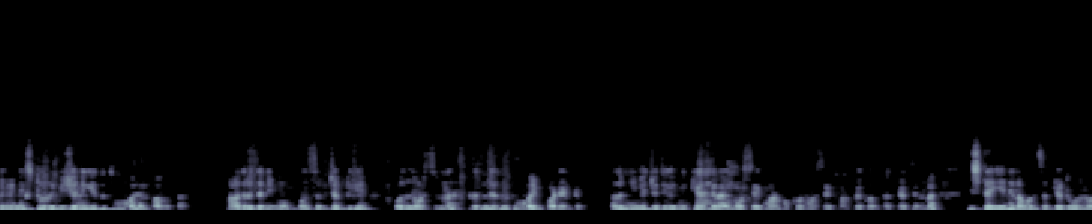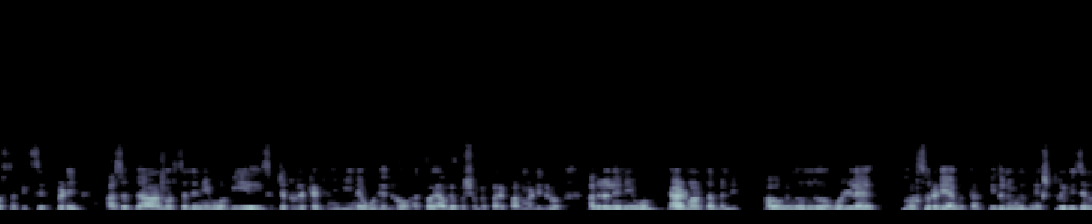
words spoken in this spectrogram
ನಿಮಗೆ ನೆಕ್ಸ್ಟ್ ರಿವಿಷನ್ಗೆ ಇದು ತುಂಬಾ ಹೆಲ್ಪ್ ಆಗುತ್ತೆ? ಆದ್ರಿಂದ ನೀವು ಒಂದು ಸಬ್ಜೆಕ್ಟ್ಗೆ ಒಂದು ನೋಟ್ಸನ್ನು ಇಡೋದು ಇದು ತುಂಬಾ ಇಂಪಾರ್ಟೆಂಟ್ ಅದು ನೀವೇ ಜೊತೆಗೆ ನೀವು ಕೇಳ್ತೀರಾ ನೋಟ್ಸ್ ಹೇಗೆ ಮಾಡ್ಬೇಕು ನೋಟ್ಸ್ ಹೇಗೆ ಮಾಡಬೇಕು ಅಂತ ಕೇಳ್ತೀರಲ್ಲ? ಇಷ್ಟ, ಏನಿಲ್ಲ, ಒಂದು ಸಬ್ಜೆಕ್ಟ್ ಒಂದು ನೋಟ್ಸ್ನ ಫಿಕ್ಸ್ ಇಟ್ಬೇಡಿ. ಆ ಸಬ್ ಆ ನೋಟ್ಸಲ್ಲಿ ನೀವು ಈ ಸಬ್ಜೆಕ್ಟ್ ರಿಲೇಟೆಡ್ ನೀವು ಏನೇ ಓದಿದ್ರು ಅಥವಾ ಯಾವುದೇ ಕ್ವಶನ್ ಪೇಪರ್ ರೆಫರ್ ಮಾಡಿದ್ರು, ಅದರಲ್ಲಿ ನೀವು ಆ್ಯಡ್ ಮಾಡ್ತಾ ಬನ್ನಿ. ಅವಾಗ ನಿಮ್ಗೆ ಒಂದು ಒಳ್ಳೆ ನೋಟ್ಸ್ ರೆಡಿ ಆಗುತ್ತೆ. ಇದು ನಿಮಗೆ ನೆಕ್ಸ್ಟ್ ರಿವಿಷನ್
